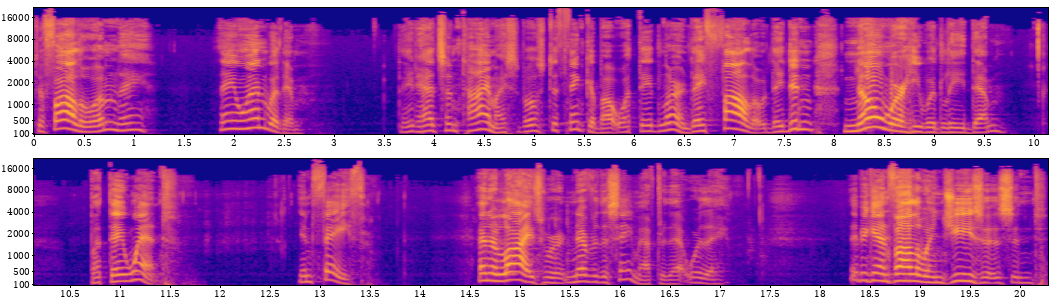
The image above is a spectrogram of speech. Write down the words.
to follow him, they, they went with him. They'd had some time, I suppose, to think about what they'd learned. They followed. They didn't know where he would lead them, but they went in faith. And their lives were never the same after that, were they? They began following Jesus, and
